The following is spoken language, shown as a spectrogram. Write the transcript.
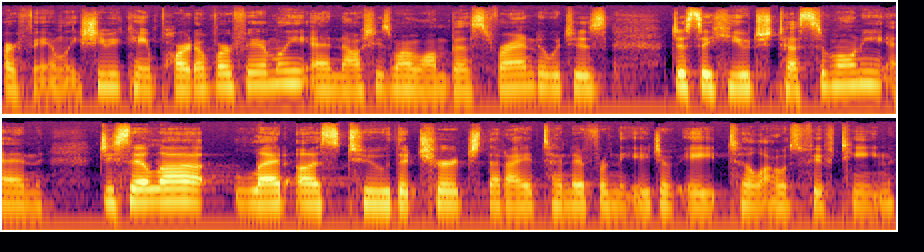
our family. She became part of our family, and now she's my mom's best friend, which is just a huge testimony. And Gisela led us to the church that I attended from the age of eight till I was 15.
